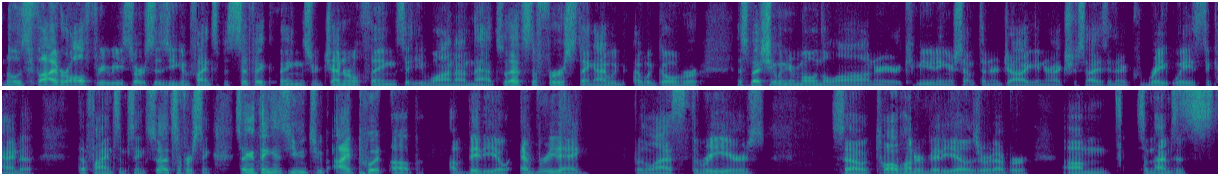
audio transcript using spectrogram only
those five are all free resources. You can find specific things or general things that you want on that. So that's the first thing I would I would go over especially when you're mowing the lawn or you're commuting or something or jogging or exercising. They're great ways to kind of to find some things. So that's the first thing. Second thing is YouTube. I put up a video every day for the last three years. So 1200 videos or whatever. Um, sometimes it's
